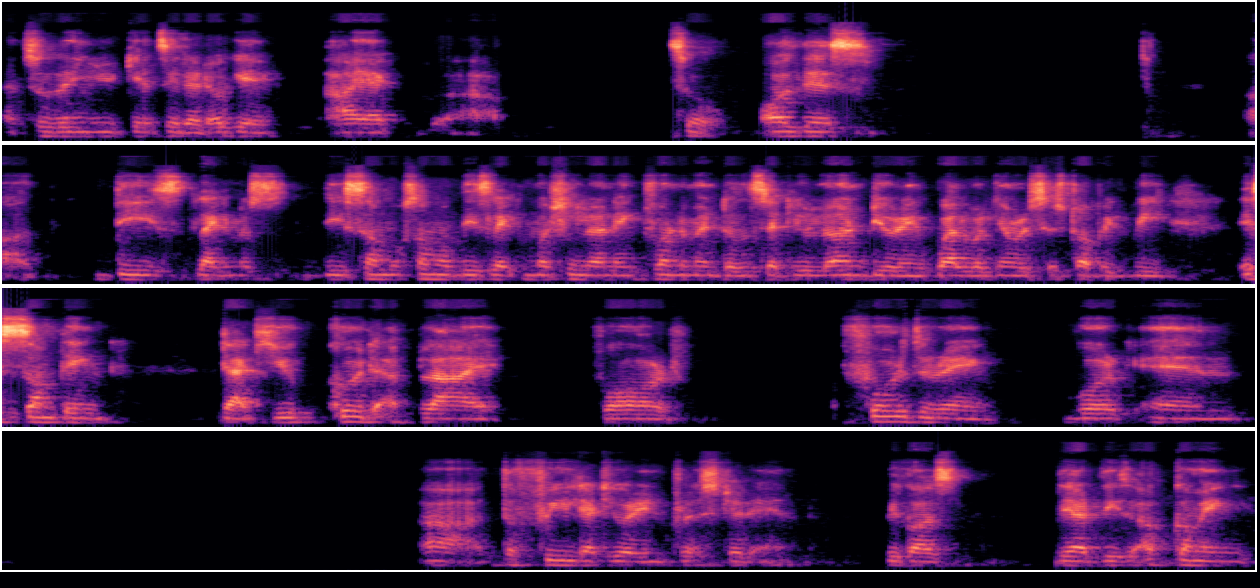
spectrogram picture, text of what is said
And so then you can say that, okay, I, uh, so all this, uh, these like you know, these some of some of these like machine learning fundamentals that you learned during while working on research topic B is something that you could apply for furthering work in uh, the field that you are interested in. Because there are these upcoming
